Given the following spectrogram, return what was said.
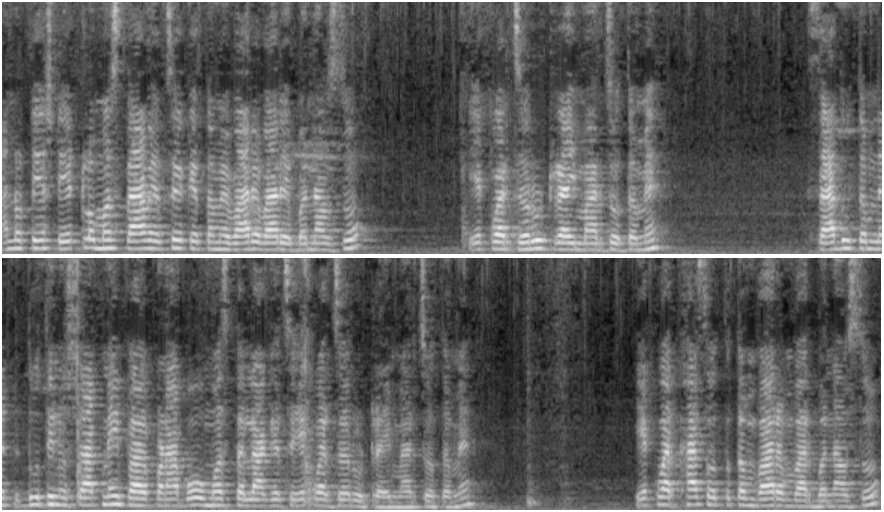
આનો ટેસ્ટ એટલો મસ્ત આવે છે કે તમે વારે વારે બનાવશો. એકવાર જરૂર ટ્રાય મારજો તમે. સાદું તમને દૂધીનું શાક નહીં ભાવે, પણ આ બહુ મસ્ત લાગે છે. એકવાર જરૂર ટ્રાય મારજો તમે. એકવાર ખાશો તો તમે વારંવાર બનાવશો.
